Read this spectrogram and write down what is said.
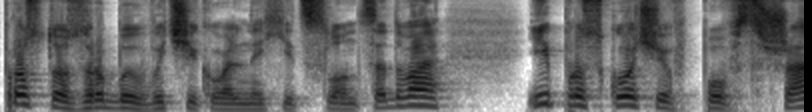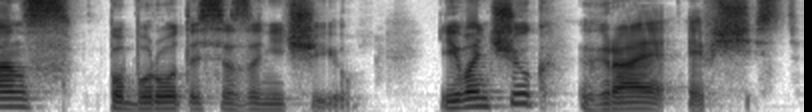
просто зробив вичікувальний хід слон С2 і проскочив повз шанс поборотися за нічию. Іванчук грає F6.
